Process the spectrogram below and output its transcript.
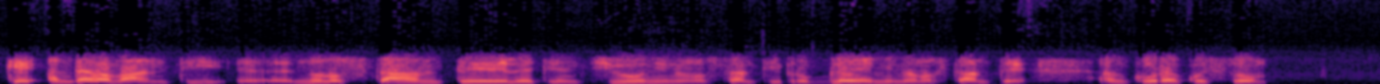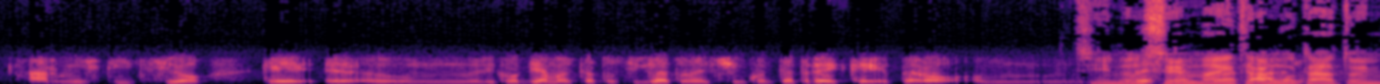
che andava avanti eh, nonostante le tensioni, nonostante i problemi, nonostante ancora questo armistizio che eh, um, ricordiamo è stato siglato nel 1953 che però um, sì, non si è mai tramutato in,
